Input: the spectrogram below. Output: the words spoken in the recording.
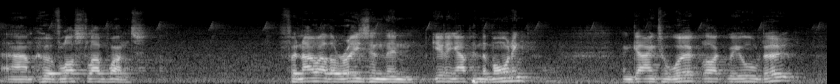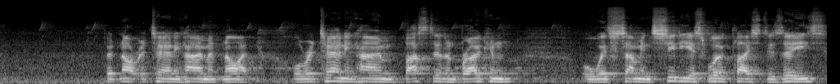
um, who have lost loved ones for no other reason than getting up in the morning and going to work like we all do, but not returning home at night, or returning home busted and broken, or with some insidious workplace disease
